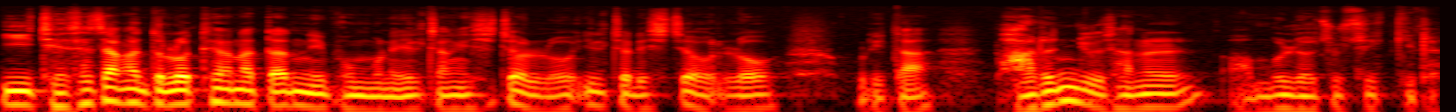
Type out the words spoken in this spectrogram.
이 제사장 아들로 태어났다는 이 본문의 1장의 시절로 1절의 시절로 우리 다 바른 유산을 어, 물려줄 수 있기를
